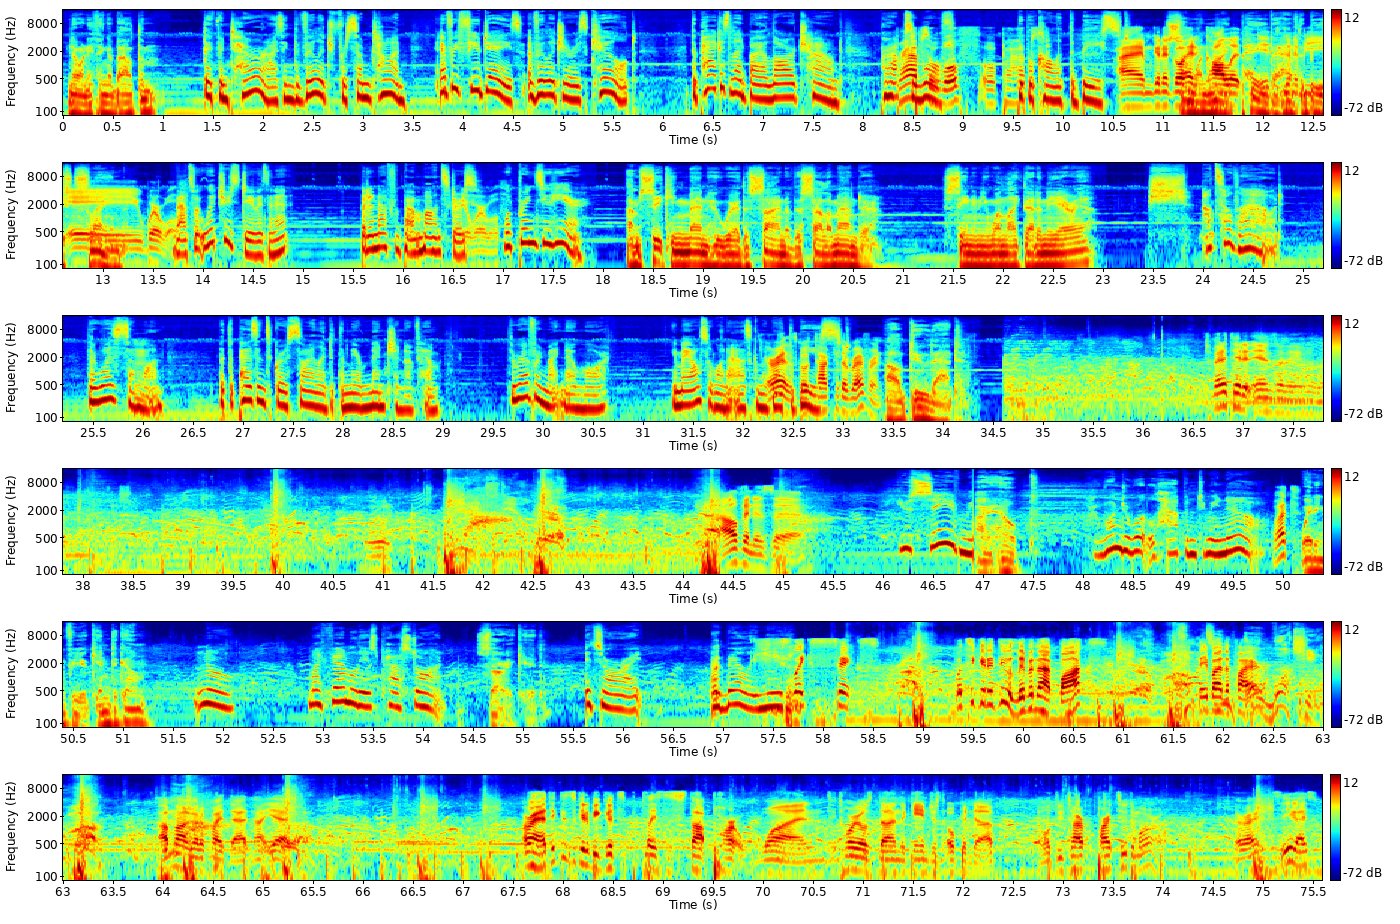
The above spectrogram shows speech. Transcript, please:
Know anything about them? They've been terrorizing the village for some time. Every few days, a villager is killed. The pack is led by a large hound, perhaps, Perhaps a a wolf. wolf, or perhaps People call it the beast. I'm gonna go ahead and call it. pay It's to have gonna the be beast a slain. werewolf. That's what witchers do, isn't it? But enough about monsters. What brings you here? I'm seeking men who wear the sign of the salamander. Seen anyone like that in the area? Shh, not so loud. There was Hmm. someone, but the peasants grow silent at the mere mention of him. The Reverend might know more. You may also want to ask him All about right, the let's go beast. talk to the Reverend. I'll do that. To meditate it ends on the. Cool. Alvin is uh You saved me. I helped. I wonder what'll happen to me now. What? Waiting for your kin to come? No. My family has passed on. Sorry, kid. It's alright. I barely need He's him. like six. What's he gonna do? Live in that box? Stay by the fire? I'm not gonna fight that, not yet. Alright, I think this is gonna be a good place to stop part one. Tutorial's done, the game just opened up. And we'll do tar part two tomorrow. Alright, see you guys.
